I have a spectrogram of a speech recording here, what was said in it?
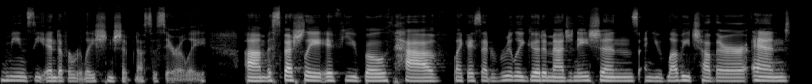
means the end of a relationship necessarily, um, especially if you both have, like I said, really good imaginations and you love each other and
